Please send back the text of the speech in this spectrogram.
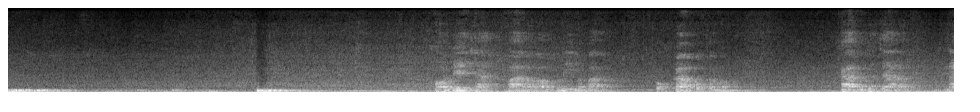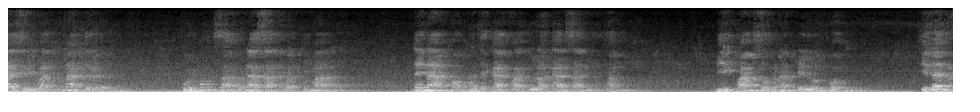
ขอเดชะฝ่าละอองธุลีพระบาทปกเกล้าปกกระหม่อมข้าพุทธเจ้านายสิริวัฒน์นาเจริญผู้พิพากษาหัวหน้าศาลจังหวัดพิมาในนามของข้าราชการฝ่ายตุลาการศาลยุติธรรม มีความสมนัตเป็นล้นพ้นที่ได้มา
